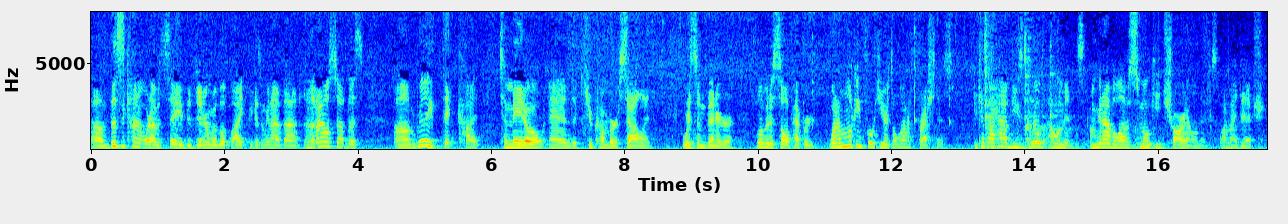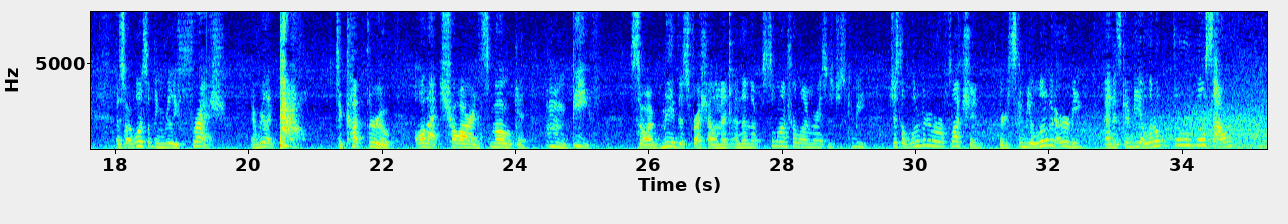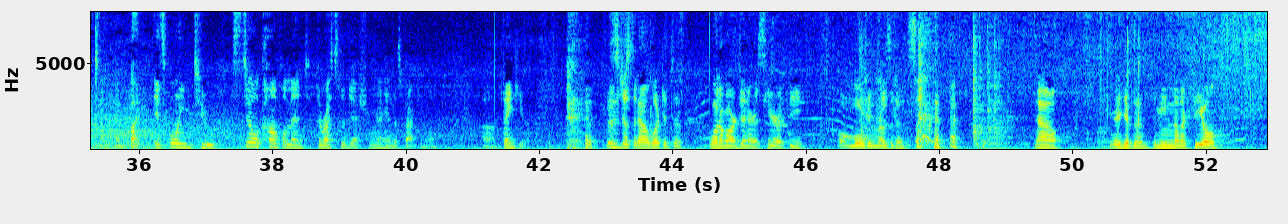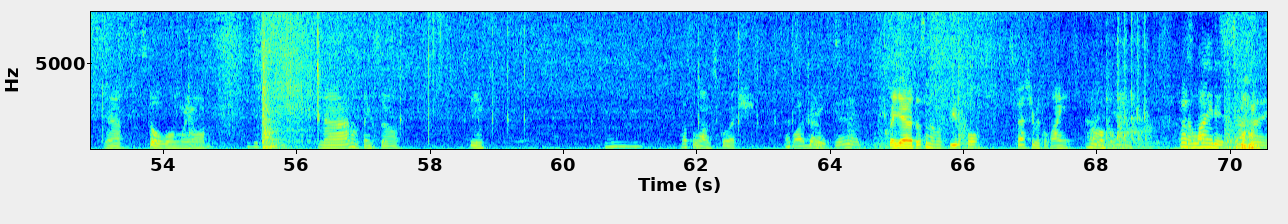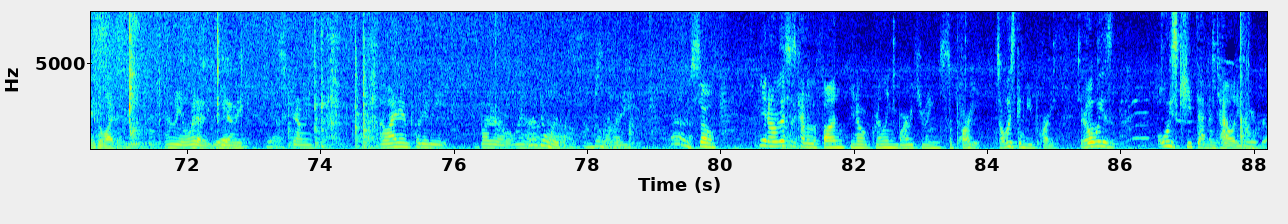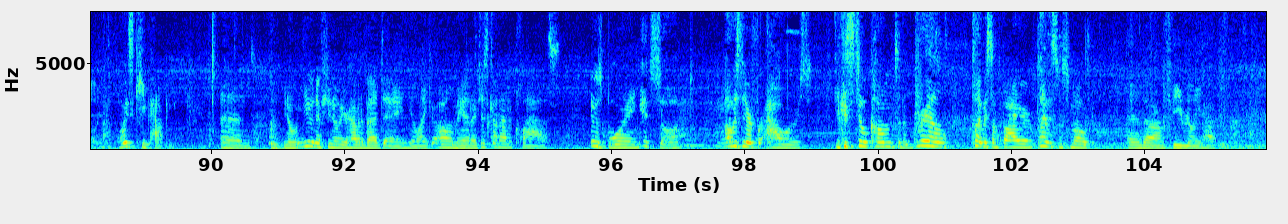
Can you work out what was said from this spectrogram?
Um, this is kind of what I would say the dinner would look like because I'm gonna have that, and then I also have this um, really thick cut tomato and cucumber salad with some vinegar, a little bit of salt, pepper. What I'm looking for here is a lot of freshness because I have these grilled elements. I'm gonna have a lot of smoky charred elements on my dish, and so I want something really fresh and really pow to cut through all that char and smoke and mmm beef. So I made this fresh element, and then the cilantro lime rice is just gonna be just a little bit of a reflection. It's gonna be a little bit herby, and it's gonna be a little, little, little sour, but it's going to still complement the rest of the dish. I'm gonna hand this back to Mom. Uh, thank you. this is just an outlook into one of our dinners here at the uh, Logan residence. now, I'm gonna give the, the meat another feel. Yeah, still a long way off. Nah, I don't think so. See? That's a lot of squish. That's a lot of pretty good. But yeah, doesn't it look beautiful? Especially with the light. I Oh, love the light. The a light is so nice. the light is. I mean, what a Yeah. yummy Yeah. scrummy. Oh, I didn't put any butter or oil Oh, don't worry about it. I'm Don't sorry. Um, so, you know, this is kind of the fun. You know, grilling, and barbecuing. It's a party. It's always going to be a party. So always, always keep that mentality when you're grilling. Always keep happy. And you you know, even if you know you're having a bad day, and you're like, oh man, I just got out of class. It was boring. It sucked. I was there for hours. You can still come to the grill, play with some fire, play with some smoke, and um, be really happy.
